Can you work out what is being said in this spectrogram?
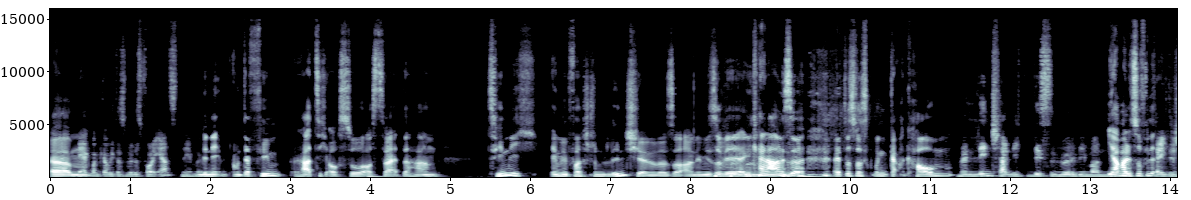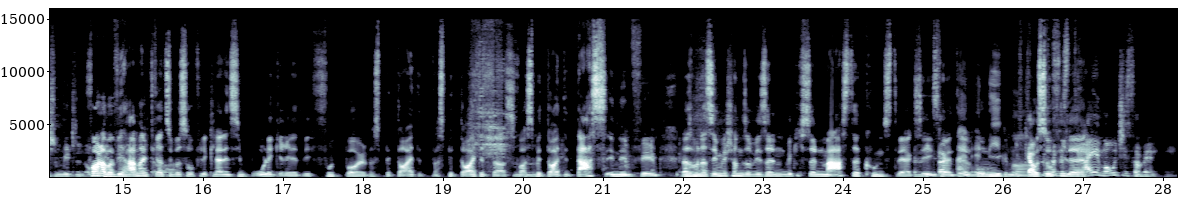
ähm, merkt man, glaube ich, dass wir das voll ernst nehmen. wir nehmen, und der Film hört sich auch so aus zweiter Hand ziemlich irgendwie fast schon Lynchchen oder so an. Irgendwie so wie, keine Ahnung, so etwas, was man kaum. Wenn Lynch halt nicht wissen würde, wie man Ja, weil so viele. technischen Mitteln Voll, aber wir haben halt gerade über so viele kleine Symbole geredet, wie Football. Was bedeutet, was bedeutet das? Was Mhm. bedeutet das in dem Film? Dass man das irgendwie schon so wie so ein, wirklich so ein Masterkunstwerk Also sehen gesagt, könnte. Ein Enigma. Ich glaube, so viele drei Emojis verwenden.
